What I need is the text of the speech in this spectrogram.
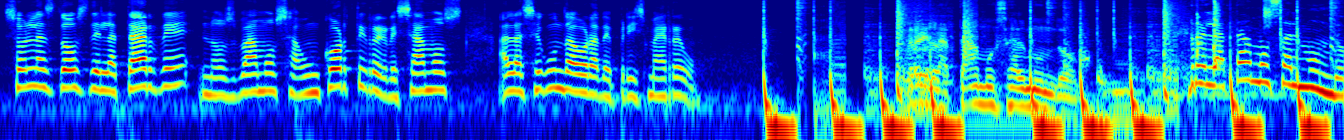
Son las 2 de la tarde, nos vamos a un corte y regresamos a la segunda hora de Prisma RU. Relatamos al mundo. Relatamos al mundo.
